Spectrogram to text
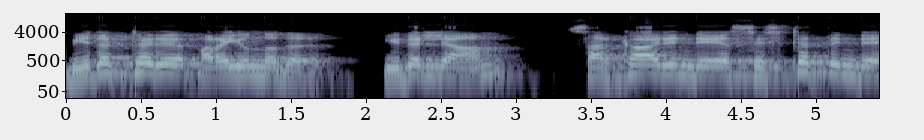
വിദഗ്ധര് പറയുന്നത് ഇതെല്ലാം സർക്കാരിന്റെ സിസ്റ്റത്തിന്റെ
